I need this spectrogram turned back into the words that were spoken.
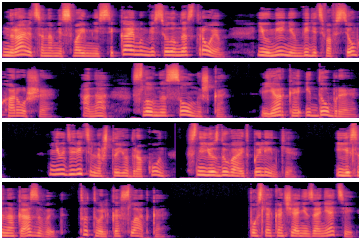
Нравится она мне своим неиссякаемым веселым настроем и умением видеть во всем хорошее. Она словно солнышко, яркая и добрая. Неудивительно, что ее дракон с нее сдувает пылинки. И если наказывает, то только сладко. После окончания занятий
